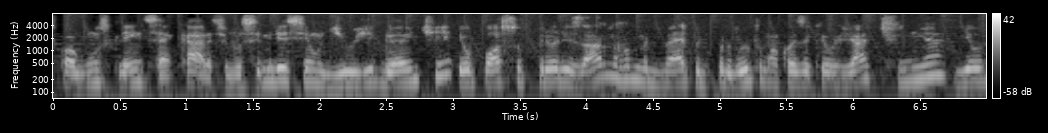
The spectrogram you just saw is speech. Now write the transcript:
com alguns clientes é, cara, se você me descer um deal gigante, eu posso priorizar no meu roadmap de produto uma coisa que eu já tinha e eu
